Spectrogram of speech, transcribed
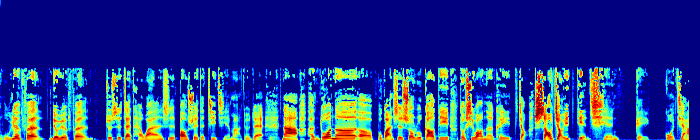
五月份、六月份，就是在台湾是报税的季节嘛，对不对？那很多呢，呃，不管是收入高低，都希望呢可以缴少缴一点钱给国家。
